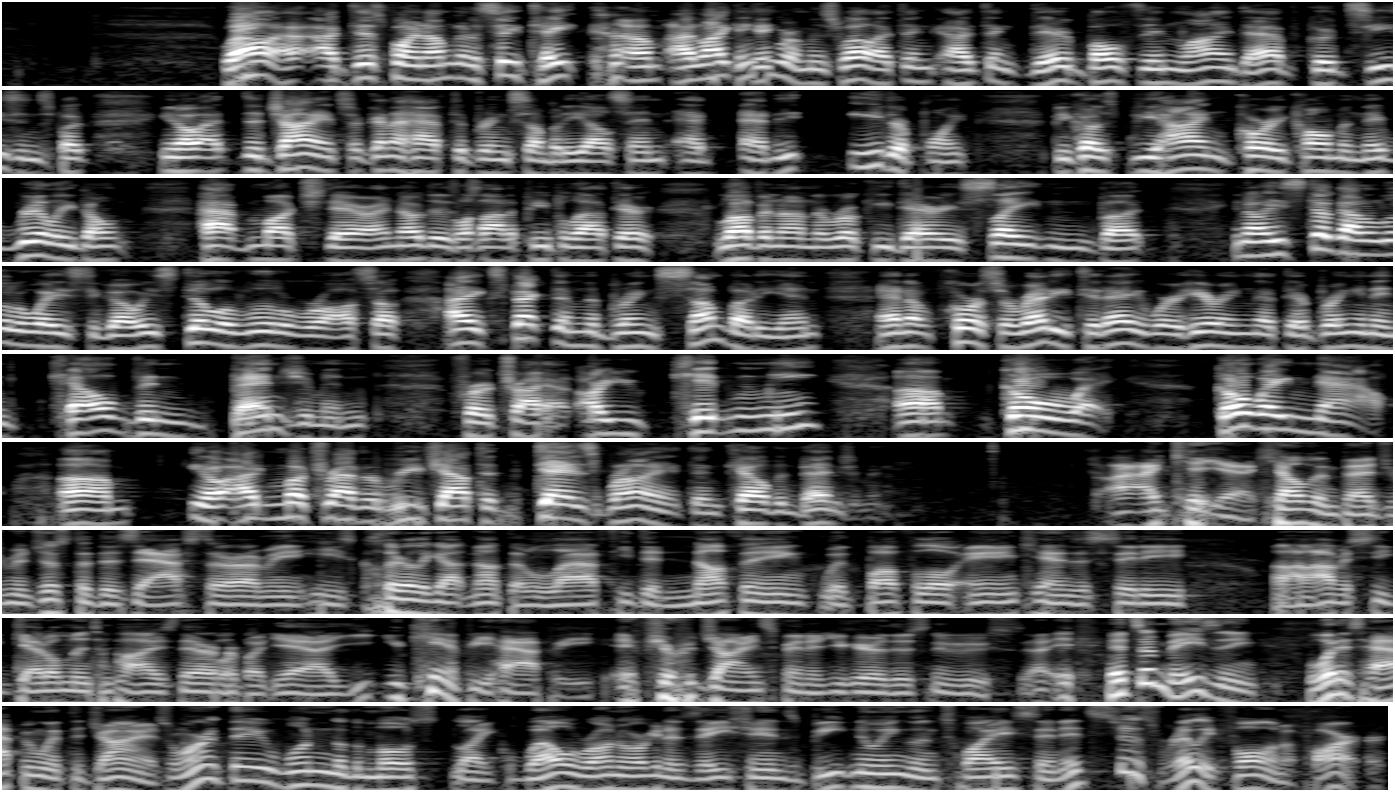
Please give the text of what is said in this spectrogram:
Well, at this point, I'm going to say Tate. Um, I like Engram as well. I think I think they're both in line to have good seasons, but you know the Giants are going to have to bring somebody else in at at either point because behind Corey Coleman, they really don't have much there. I know there's a lot of people out there loving on the rookie Darius Slayton, but you know he's still got a little ways to go. He's still a little raw, so I expect them to bring somebody in. And of course, already today we're hearing that they're bringing in Kelvin Benjamin for a tryout. Are you kidding me? Um, go away, go away now. Um, you know, I'd much rather reach out to Dez Bryant than Kelvin Benjamin. I can't. Yeah, Kelvin Benjamin, just a disaster. I mean, he's clearly got nothing left. He did nothing with Buffalo and Kansas City. Uh, obviously, Gettleman ties there, but yeah, you, you, can't be happy if you're a Giants fan and you hear this news. Uh, it, it's amazing what has happened with the Giants. Weren't they one of the most like well-run organizations? Beat New England twice, and it's just really falling apart.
